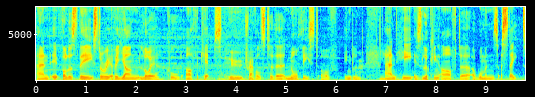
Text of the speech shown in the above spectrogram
and it follows the story of a young lawyer called Arthur Kipps who travels to the northeast of England, and he is looking after a woman's estate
